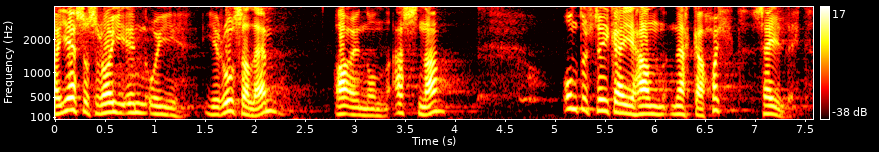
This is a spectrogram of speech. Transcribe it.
Ta Jesus røy inn i Jerusalem, av en asna, understryka i han nekka holdt særligt,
